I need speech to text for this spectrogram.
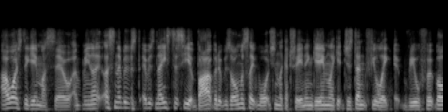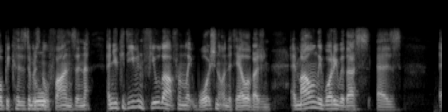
I watched the game myself. I mean, like, listen, it was it was nice to see it back, but it was almost like watching like a training game. Like it just didn't feel like real football because there was no, No. fans, and and you could even feel that from like watching it on the television. And my only worry with this is uh,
